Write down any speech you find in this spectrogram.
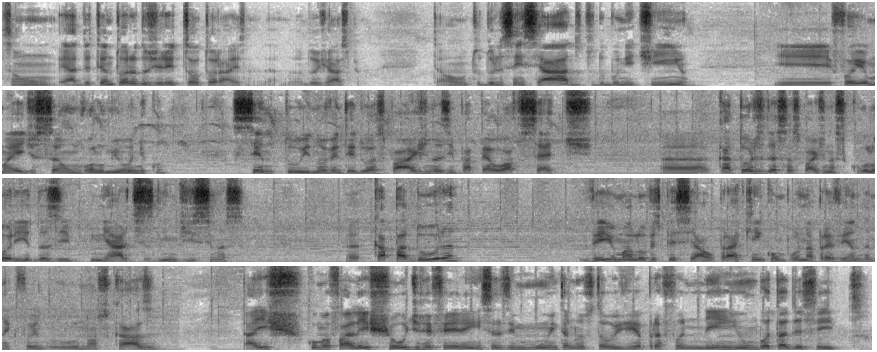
são é a detentora dos direitos autorais né, do, do. Então tudo licenciado, tudo bonitinho e foi uma edição um volume único, 192 páginas em papel offset. Ah, 14 dessas páginas coloridas e em artes lindíssimas. Ah, capa dura. Veio uma luva especial para quem comprou na pré-venda, né, que foi o nosso caso. Aí, como eu falei, show de referências e muita nostalgia para fã nenhum botar defeito.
